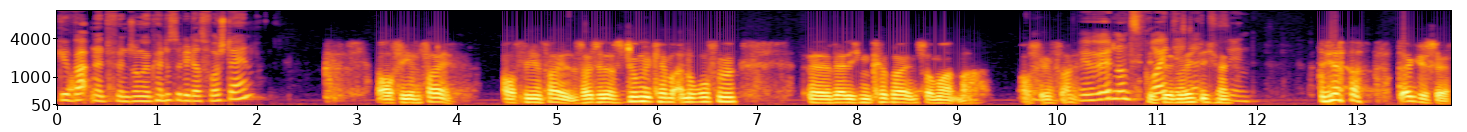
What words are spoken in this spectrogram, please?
gewappnet für den Dschungel. Könntest du dir das vorstellen? Auf jeden Fall. Auf jeden Fall. Sollte das Dschungelcamp anrufen, äh, werde ich einen Körper ins Format machen. Auf jeden Fall. Wir würden uns freuen, dich richtig zu sehen. Ja, danke schön.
